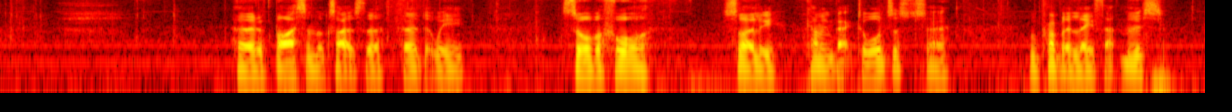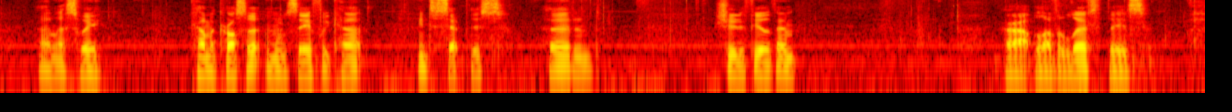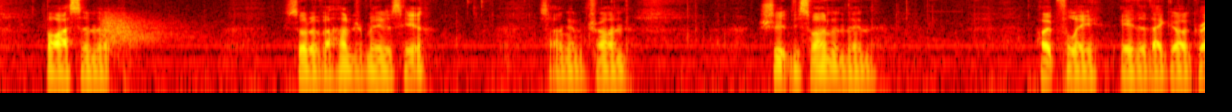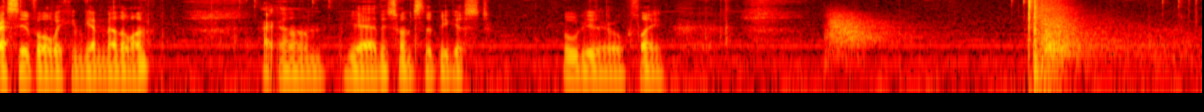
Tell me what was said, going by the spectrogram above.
herd of bison looks like it's the herd that we saw before slowly coming back towards us so we'll probably leave that moose unless we come across it and we'll see if we can't intercept this herd and shoot a few of them alright we'll have alerted these bison at sort of 100 meters here. So I'm going to try and shoot this one and then hopefully either they go aggressive or we can get another one. Um, yeah, this one's the biggest. Oh dear, they're all fleeing.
